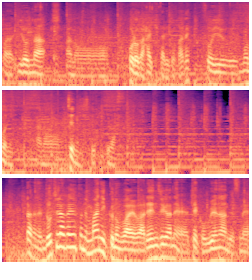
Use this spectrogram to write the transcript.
まあ、いろんな、あのフォローが入ってたりとかねそういうものに、あのチェンジしていきます。ただねどちらかというとねマニックの場合はレンジがね結構上なんですね。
